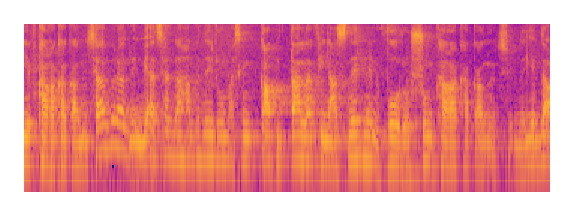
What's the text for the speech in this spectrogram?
եւ քաղաքականության վրա նույն միացյալ նահանգներում, այսինքն կապիտալը, ֆինանսներն են որոշում քաղաքականությունը եւ դա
